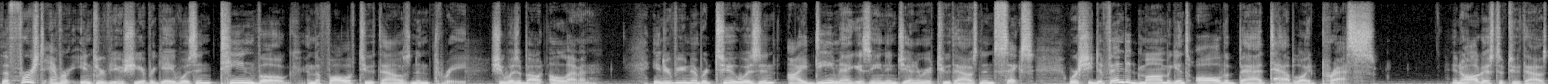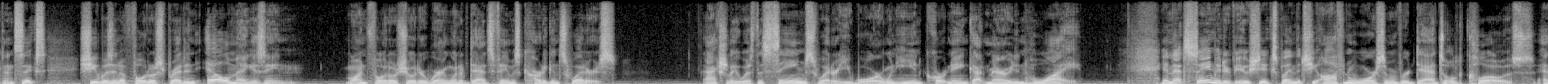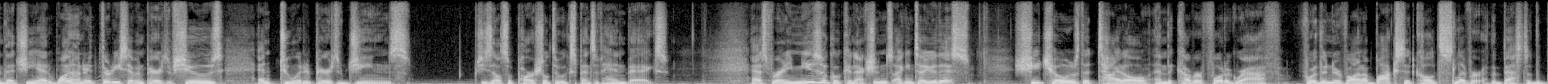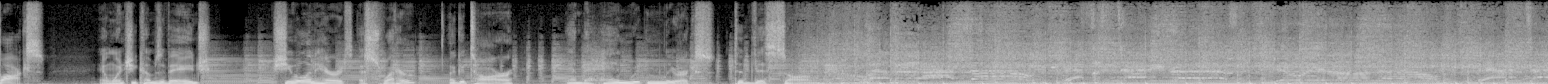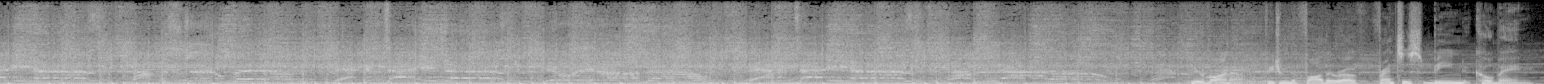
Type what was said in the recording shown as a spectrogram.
The first ever interview she ever gave was in Teen Vogue in the fall of 2003. She was about 11. Interview number two was in ID magazine in January of 2006, where she defended mom against all the bad tabloid press. In August of 2006, she was in a photo spread in Elle magazine. One photo showed her wearing one of Dad's famous cardigan sweaters. Actually, was the same sweater he wore when he and Courtney got married in Hawaii. In that same interview, she explained that she often wore some of her dad's old clothes and that she had 137 pairs of shoes and 200 pairs of jeans. She's also partial to expensive handbags. As for any musical connections, I can tell you this. She chose the title and the cover photograph for the Nirvana box set called Sliver, the best of the box. And when she comes of age, she will inherit a sweater, a guitar, and the handwritten lyrics to this song. Nirvana, featuring the father of Frances Bean Cobain.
